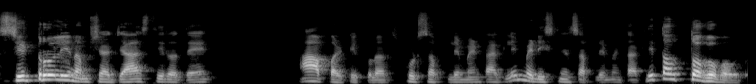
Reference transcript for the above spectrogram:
ಸಿಟ್ರೋಲಿನ್ ಅಂಶ ಜಾಸ್ತಿ ಇರುತ್ತೆ. ಆ ಪರ್ಟಿಕ್ಯುಲರ್ ಫುಡ್ ಸಪ್ಲಿಮೆಂಟ್ ಆಗಲಿ ಮೆಡಿಸಿನಲ್ ಸಪ್ಲಿಮೆಂಟ್ ಆಗಲಿ ತಾವು ತಗೋಬಹುದು.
